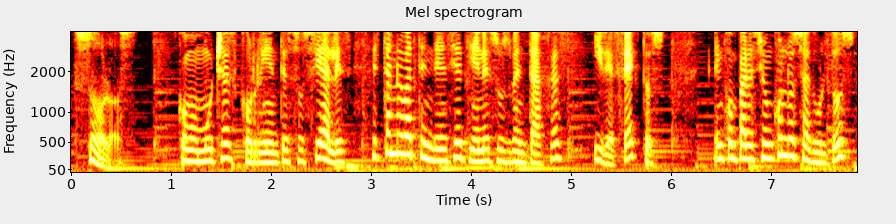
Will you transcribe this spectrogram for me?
solos. Como muchas corrientes sociales, esta nueva tendencia tiene sus ventajas y defectos. En comparación con los adultos,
